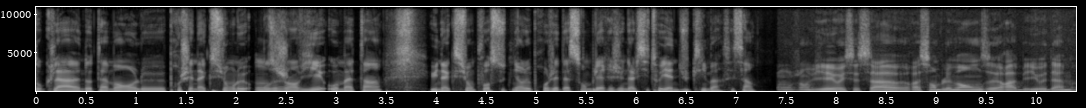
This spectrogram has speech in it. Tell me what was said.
Donc là, notamment, le prochaine action, le 11 janvier au matin, une action pour soutenir le projet d'Assemblée régionale citoyenne du climat, c'est ça? 11 janvier, oui, c'est ça, euh, rassemblement 11h à Bayodam,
